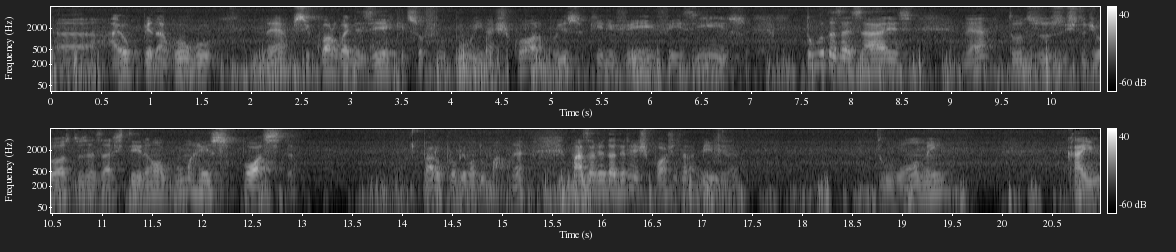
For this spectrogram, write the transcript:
Uh, aí o pedagogo né? O psicólogo vai dizer que ele sofreu bullying na escola, por isso que ele veio e fez isso. Todas as áreas, né? Todos os estudiosos, todas as áreas terão alguma resposta para o problema do mal, né? Mas a verdadeira resposta está na Bíblia, né? O homem caiu.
